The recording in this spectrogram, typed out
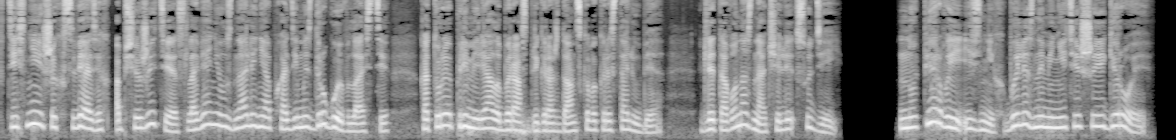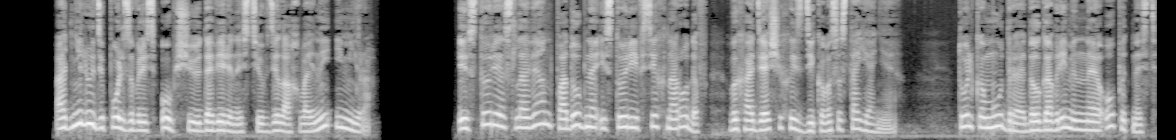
В теснейших связях общежития славяне узнали необходимость другой власти, которая примеряла бы распри гражданского крестолюбия. Для того назначили судей. Но первые из них были знаменитейшие герои. Одни люди пользовались общей доверенностью в делах войны и мира. История славян подобна истории всех народов, выходящих из дикого состояния. Только мудрая, долговременная опытность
